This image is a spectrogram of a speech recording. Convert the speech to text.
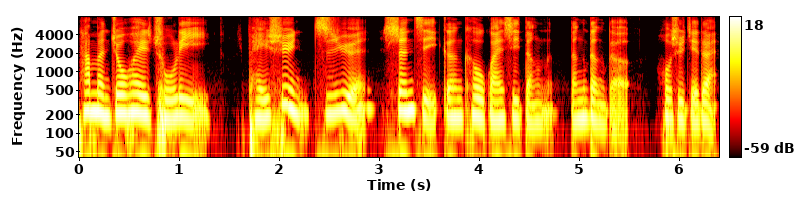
他们就会处理培训、资源、升级跟客户关系等等等的后续阶段。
